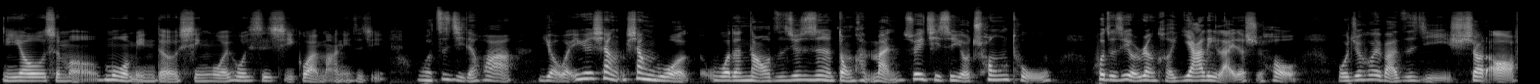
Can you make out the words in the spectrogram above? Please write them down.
你有什么莫名的行为或是习惯吗？你自己？我自己的话有诶、因为像像我我的脑子就是真的动很慢，所以其实有冲突或者是有任何压力来的时候，我就会把自己 shut off，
